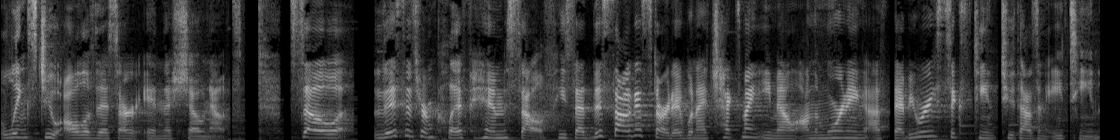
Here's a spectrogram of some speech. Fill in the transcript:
links to all of this are in the show notes. So this is from Cliff himself. He said, This saga started when I checked my email on the morning of February 16, 2018,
